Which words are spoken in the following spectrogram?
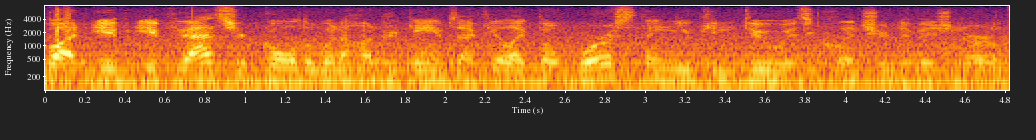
But if, if that's your goal to win 100 games, I feel like the worst thing you can do is clinch your division early.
